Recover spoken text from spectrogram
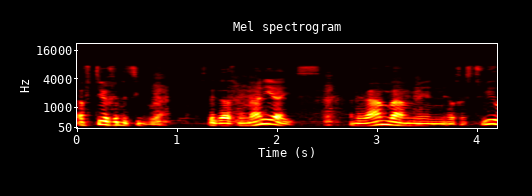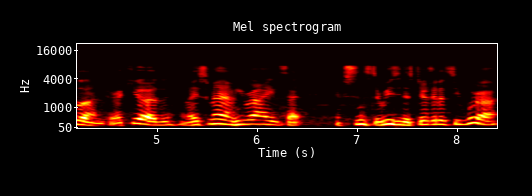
of Tircha Tzibur. So the Gas Maniyais and the Rambam in Hilchas Tefillah and Perak Yod and Ismam, he writes that if since the reason is Tirchet Tzibura,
